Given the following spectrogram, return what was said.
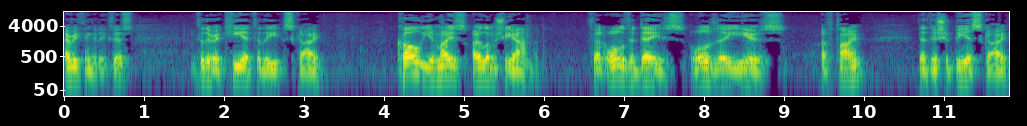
Everything that exists, to the rakia, to the sky. Kol yemais olam shiyamad. That all of the days, all of the years of time, that there should be a sky.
